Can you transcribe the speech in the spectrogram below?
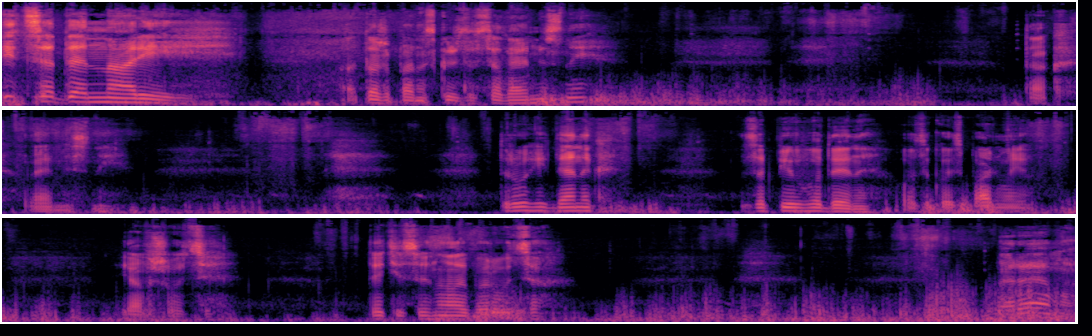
І це динарій. А теж, певно, скоріш за все, лемісний. Так, лемісний. Другий деник за півгодини. Ось якоюсь пальмою. Я в шоці. Де ті сигнали беруться? Беремо.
